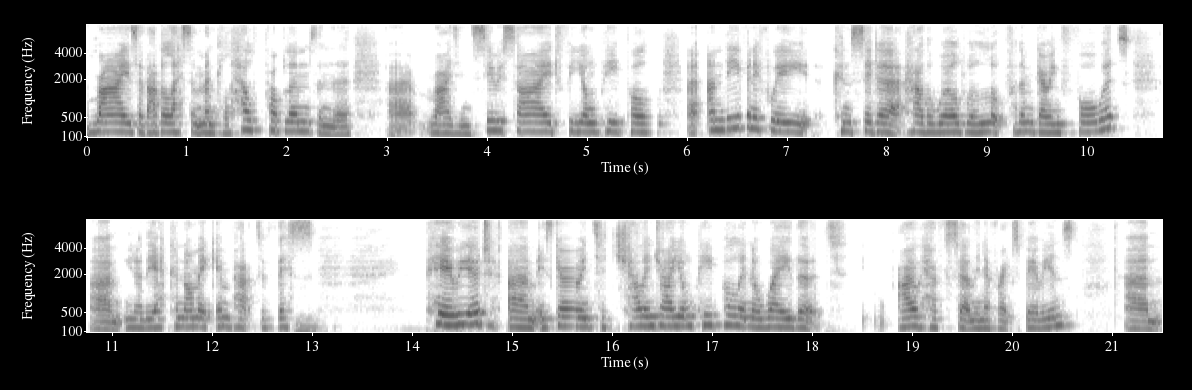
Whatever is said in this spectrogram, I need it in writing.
rise of adolescent mental health problems and the uh, rise in suicide for young people, uh, and even if we consider how the world will look for them going forwards, um, you know, the economic impact of this. Mm. Period um, is going to challenge our young people in a way that I have certainly never experienced. Um,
